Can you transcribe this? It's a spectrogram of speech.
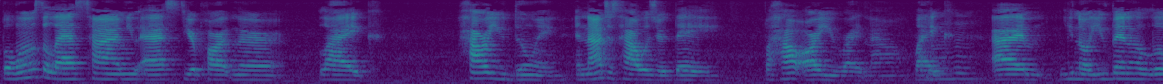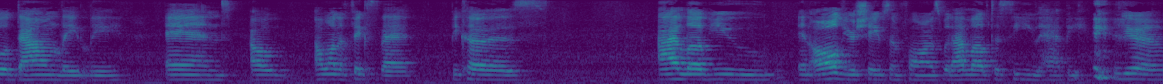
but when was the last time you asked your partner like how are you doing? And not just how was your day, but how are you right now? Like Mhm. I'm, you know, you've been a little down lately, and I I want to fix that because I love you in all your shapes and forms, but I love to see you happy. Yeah.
